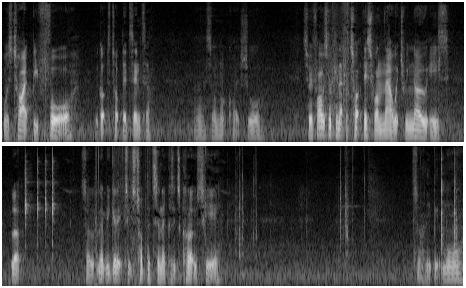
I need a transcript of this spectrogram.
was tight before we got to top dead center. Uh, so I'm not quite sure. So if I was looking at the top, this one now, which we know is, look. So let me get it to its top dead center because it's close here. Tiny bit more.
